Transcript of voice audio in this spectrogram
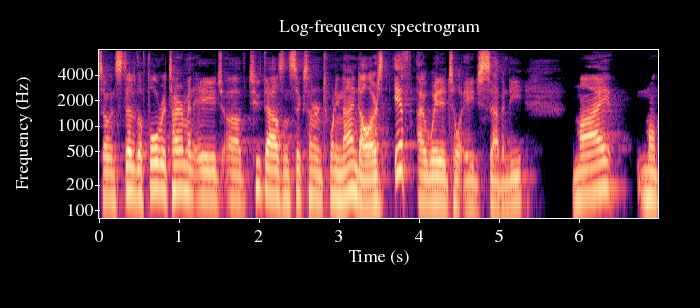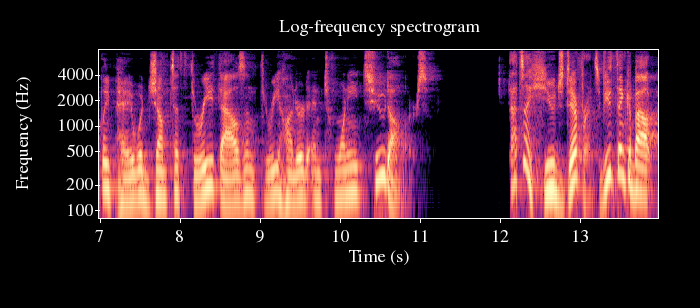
So instead of the full retirement age of $2,629, if I waited till age 70, my monthly pay would jump to $3,322. That's a huge difference. If you think about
